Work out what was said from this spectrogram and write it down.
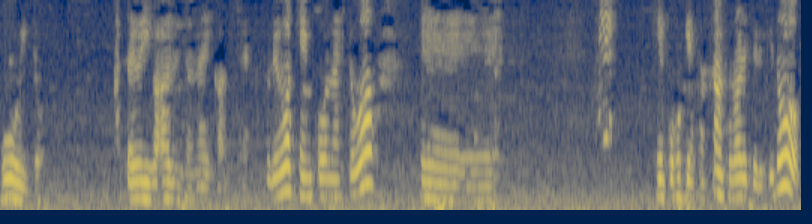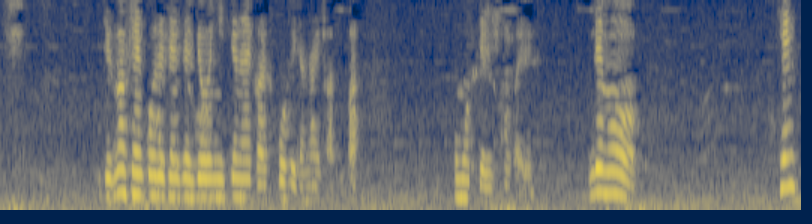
多いと。偏りがあるんじゃないかみたいな。それは健康な人は、えー、健康保険たくさん取られてるけど、自分は健康で全然病院に行ってないから不公平じゃないかとか、思ってる人がいる。でも、健、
